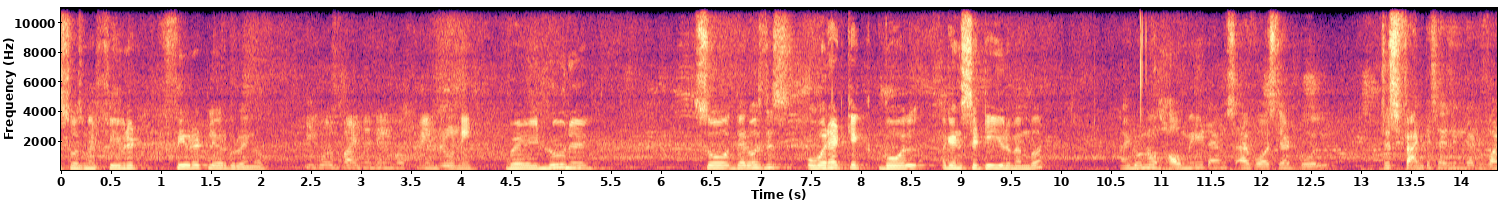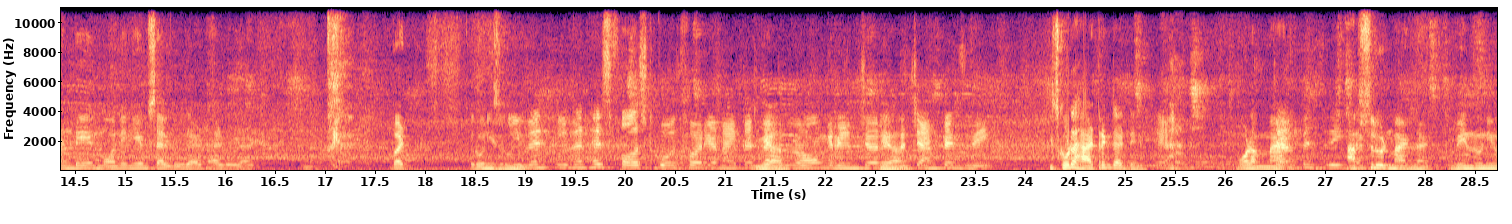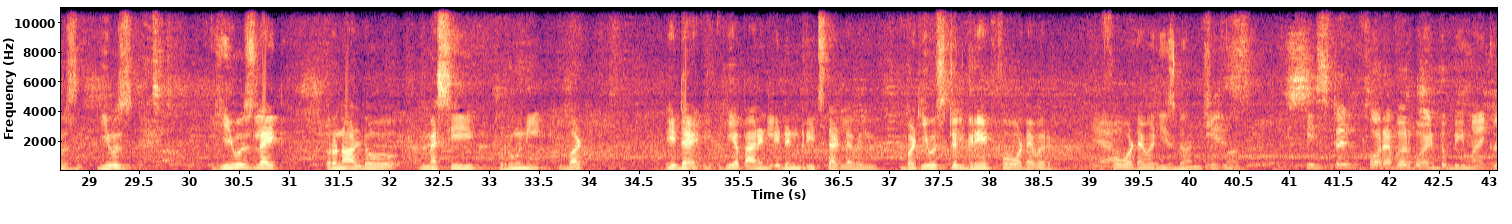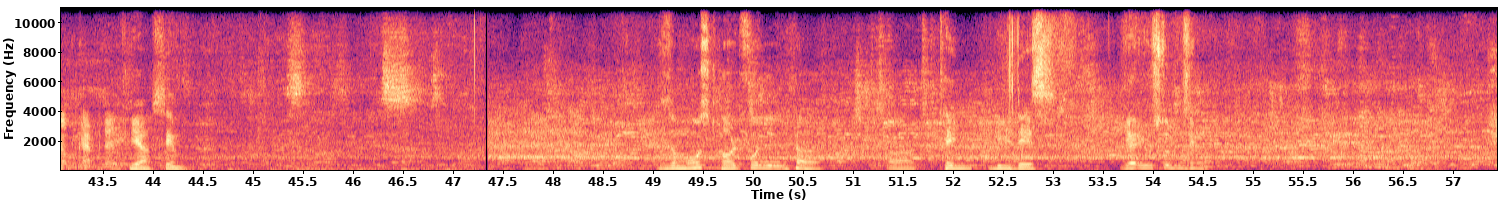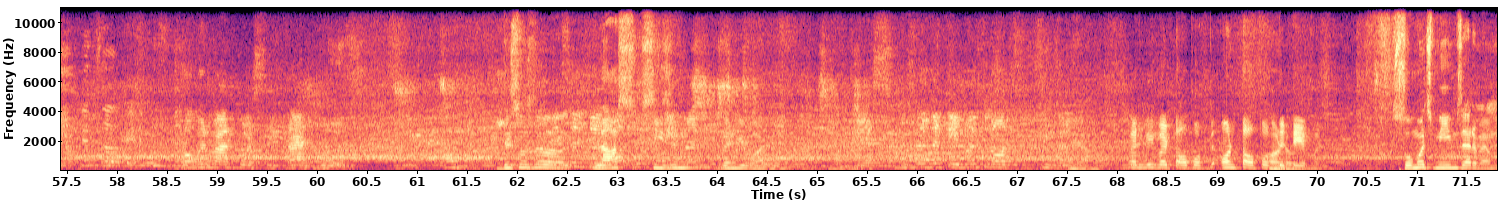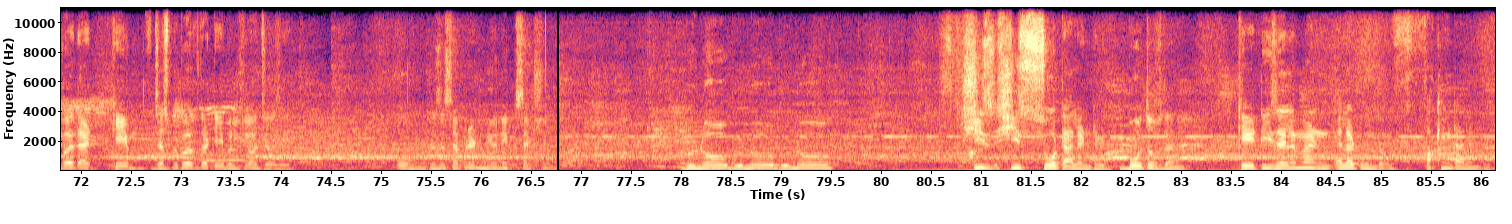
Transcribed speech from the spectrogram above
this was my favorite favorite player growing up He goes by the name of Wayne Rooney. Wayne Rooney. So there was this overhead kick goal against City, you remember? I don't know how many times I've watched that goal, just fantasizing that one day in morning games I'll do that, I'll do that. but Rooney's Rooney. Even even his first goal for United, Yeah. that long ranger Yeah. in the Champions League. He scored a hat trick that day. Yeah. What a mad, absolute mad lad. Wayne Rooney was he was he was like Ronaldo, Messi, Rooney, but he di- he apparently didn't reach that level. But he was still great for whatever Yeah. for whatever he's done so far. He's, he's still forever going to be my club captain. Yeah, same. This is the most hurtful uh, uh, thing these days. We are used to losing now. That. This was the last season when we won. Yes, this is the tablecloth season Yeah. when we were top of the, on top of On the top. table. so much memes I remember that came just because of the tablecloth jersey. Oh, there's a separate Munich section. Bruno, Bruno, Bruno. She's she's so talented. Both of them. Katie Zelem and Ella Toone, they're fucking talented.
